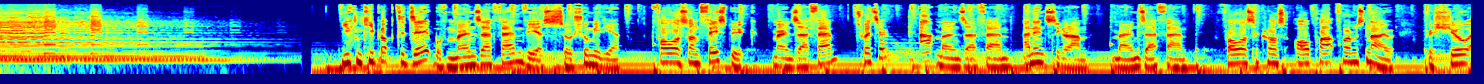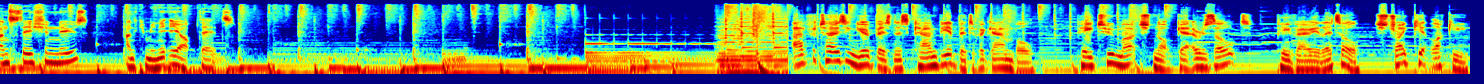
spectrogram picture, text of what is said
You can keep up to date with Mearns FM via social media. Follow us on Facebook, Mearns FM, Twitter, at Mearns FM, and Instagram, Mearns FM. Follow us across all platforms now for show and station news and community updates. Advertising your business can be a bit of a gamble. Pay too much, not get a result. Pay very little, strike it lucky.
